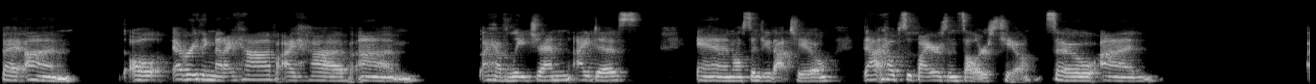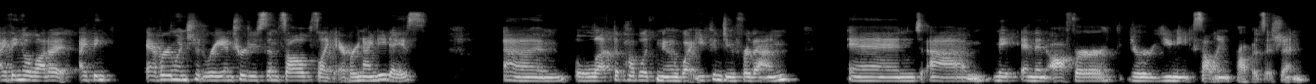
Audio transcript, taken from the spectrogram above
But um, all everything that I have, I have um, I have lead gen ideas, and I'll send you that too. That helps with buyers and sellers too. So um, I think a lot of I think everyone should reintroduce themselves like every 90 days. Um, let the public know what you can do for them and um, make and then offer your unique selling proposition.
